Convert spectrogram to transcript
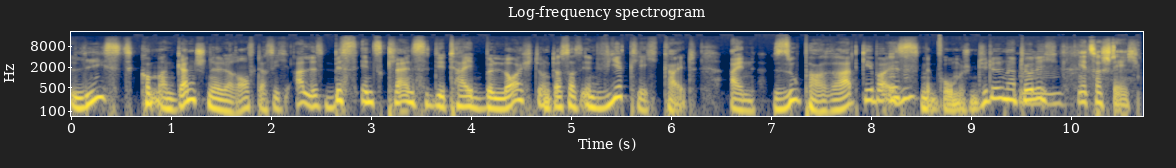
liest, kommt man ganz schnell darauf, dass ich alles bis ins kleinste Detail beleuchte und dass das in Wirklichkeit ein super Ratgeber ist, mit einem komischen Titel natürlich. Jetzt verstehe ich.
